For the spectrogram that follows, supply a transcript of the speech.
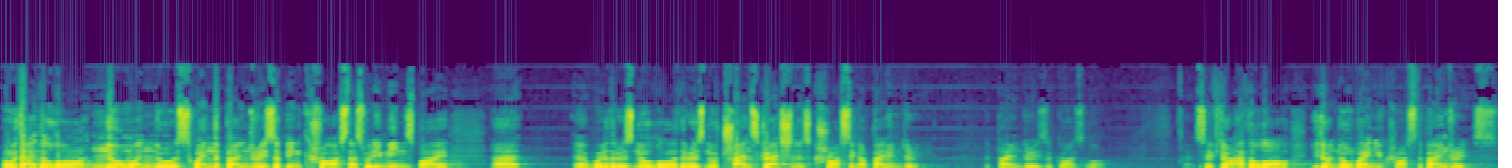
And without the law, no one knows when the boundaries are being crossed. That's what he means by uh, uh, where there is no law, there is no transgression, it's crossing a boundary, the boundaries of God's law. So if you don't have the law, you don't know when you've crossed the boundaries.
